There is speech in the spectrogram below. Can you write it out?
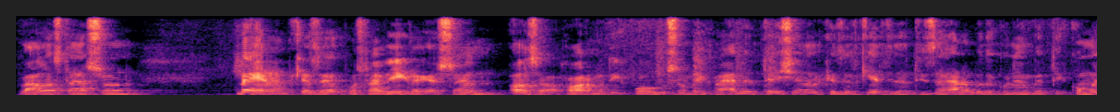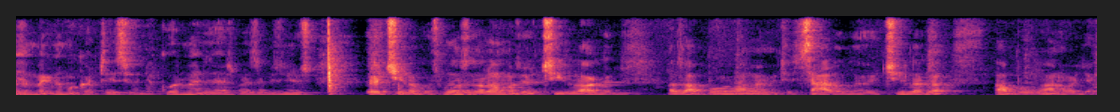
választáson bejelentkezett, most már véglegesen, az a harmadik pólus, amelyik már előtte is jelentkezett 2013-ban, de akkor nem vették komolyan, meg nem akart részt venni a kormányzásban, ez a bizonyos ötcsillagos mozgalom, az öt csillag, az abból van, mint egy szálloda öt csillaga, abból van, hogy a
